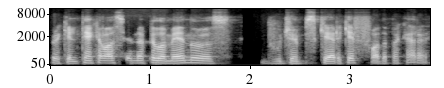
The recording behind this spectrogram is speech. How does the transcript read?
Porque ele tem aquela cena, pelo menos, do jumpscare que é foda pra caralho.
